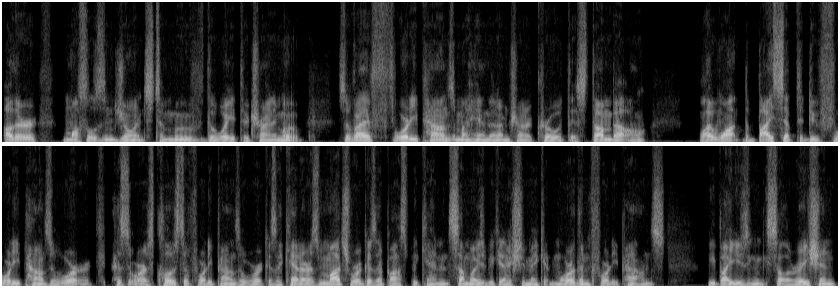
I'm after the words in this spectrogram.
other muscles and joints to move the weight they're trying to move. So if I have 40 pounds in my hand that I'm trying to curl with this dumbbell, well, I want the bicep to do 40 pounds of work as or as close to 40 pounds of work as I can, or as much work as I possibly can. In some ways, we could actually make it more than 40 pounds by using acceleration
